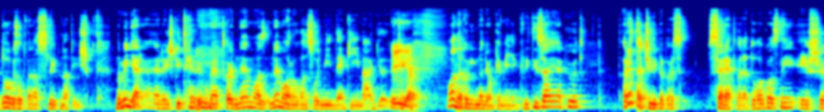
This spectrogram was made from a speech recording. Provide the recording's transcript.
dolgozott vele a Slipknot is. Na mindjárt erre is kitérünk, mert hogy nem, az, nem arról van szó, hogy mindenki imádja őt. Igen. Vannak, akik nagyon keményen kritizálják őt. A Red Hot Chili Peppers szeret vele dolgozni, és,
